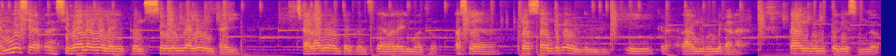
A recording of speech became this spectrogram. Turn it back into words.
అన్ని శివాలయాలు ఫ్రెండ్స్ శివలింగాలు ఉంటాయి. చాలా బాగుంటాయి ఫ్రెండ్స్ దేవాలయాలు మాత్రం. అసలు ప్రశాంతంగా ఉంటుంది ఈ ఇక్కడ రామగుండ కాడ రామగుండ ప్రదేశంలో.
